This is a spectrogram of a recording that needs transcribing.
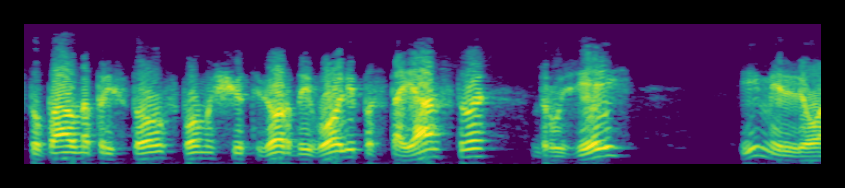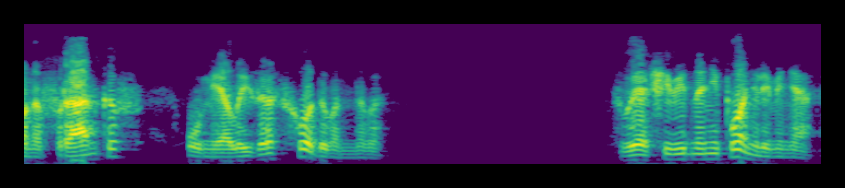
вступал на престол с помощью твердой воли, постоянства, друзей и миллиона франков, умело израсходованного. Вы, очевидно, не поняли меня.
